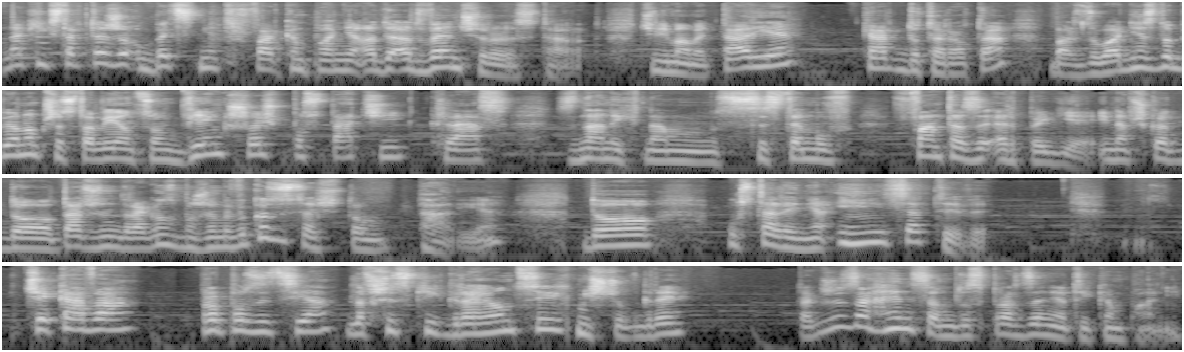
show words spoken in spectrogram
Na Kickstarterze obecnie trwa kampania The Adventurer Start, czyli mamy talię kart do tarota, bardzo ładnie zdobioną, przedstawiającą większość postaci, klas znanych nam z systemów fantasy RPG. I na przykład do Dungeons Dragons możemy wykorzystać tą talię do ustalenia inicjatywy. Ciekawa propozycja dla wszystkich grających, mistrzów gry. Także zachęcam do sprawdzenia tej kampanii.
